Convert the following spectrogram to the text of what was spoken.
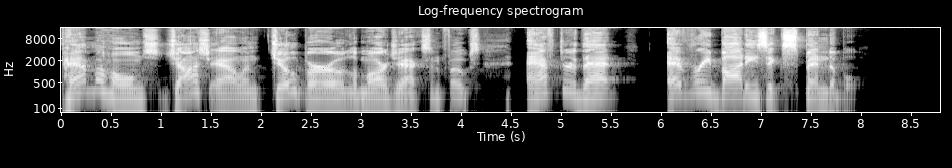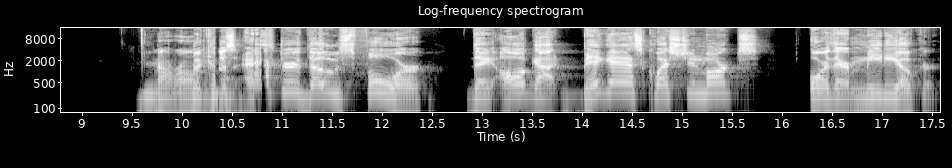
Pat Mahomes, Josh Allen, Joe Burrow, Lamar Jackson, folks. After that, everybody's expendable You're not wrong. because I mean, after those four, they all got big ass question marks or they're mediocre.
